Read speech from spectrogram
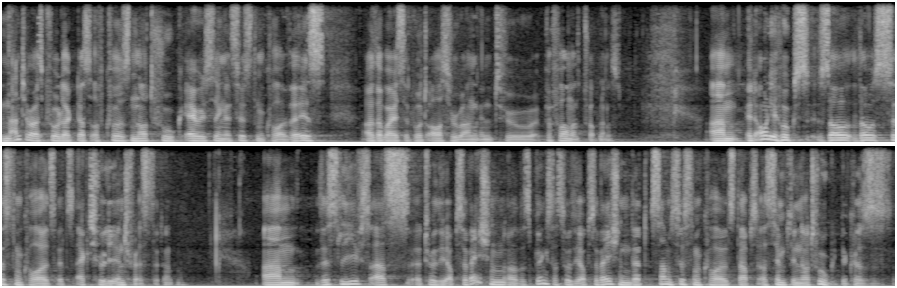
an antivirus product does, of course, not hook every single system call there is, otherwise it would also run into performance problems. Um, it only hooks those system calls it's actually interested in. Um, this leaves us to the observation, or this brings us to the observation that some system call stubs are simply not hooked because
